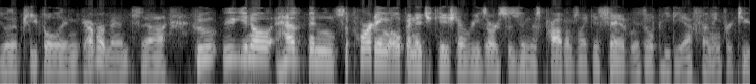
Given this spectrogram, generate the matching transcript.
the people in government uh, who you know have been supporting open educational resources in this province, like I said, with OPDF funding for two,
